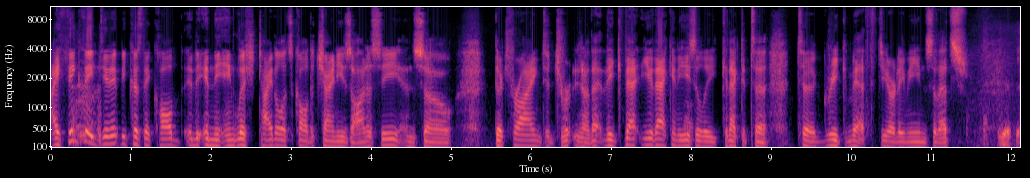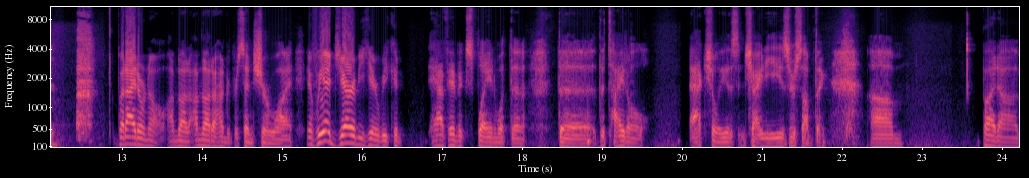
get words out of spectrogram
I think they did it because they called in in the English title it's called a Chinese Odyssey, and so they're trying to you know that that you that can easily connect it to to Greek myth. Do you know what I mean? So that's. But I don't know. I'm not. I'm not 100 percent sure why. If we had Jeremy here, we could have him explain what the the the title actually is in Chinese or something. Um, but uh,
